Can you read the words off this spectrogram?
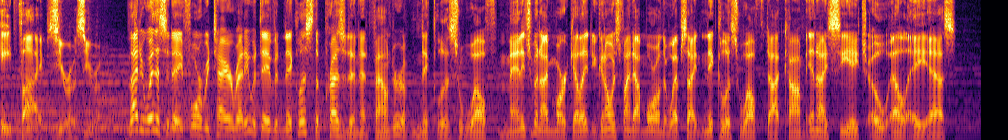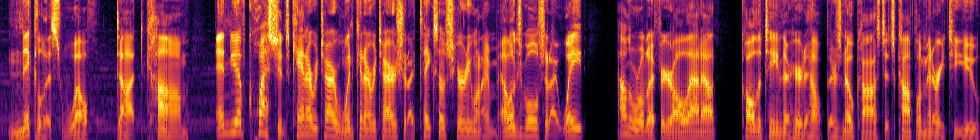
8500. Glad you're with us today for Retire Ready with David Nicholas, the president and founder of Nicholas Wealth Management. I'm Mark Elliott. You can always find out more on the website, nicholaswealth.com, N I C H O L A S nicholaswealth.com. And you have questions. Can I retire? When can I retire? Should I take Social Security when I'm eligible? Should I wait? How in the world do I figure all that out? Call the team. They're here to help. There's no cost. It's complimentary to you.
